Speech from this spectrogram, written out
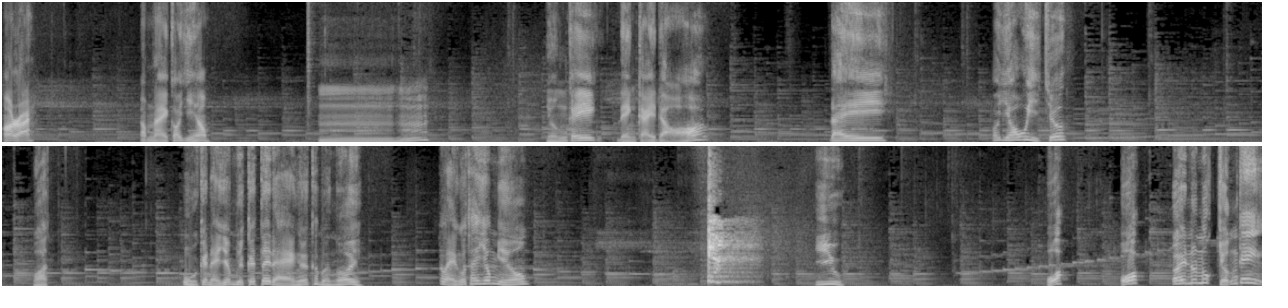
Rồi trong này có gì không? Uhm, những cái đèn cày đỏ. Đây có dấu gì chứ? What? Ui, cái này giống như cái tế đàn á, các bạn ơi. Các bạn có thấy giống gì không? Yêu. Ủa? Ủa? Ê, nó nuốt chuẩn cái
